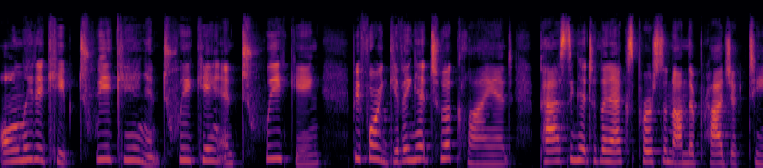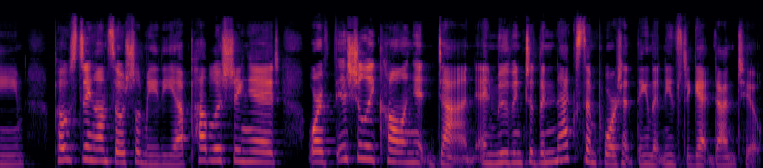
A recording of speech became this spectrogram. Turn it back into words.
only to keep tweaking and tweaking and tweaking before giving it to a client, passing it to the next person on the project team, posting on social media, publishing it, or officially calling it done and moving to the next important thing that needs to get done too?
